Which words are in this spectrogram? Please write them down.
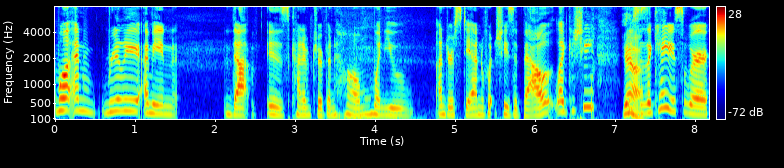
Well, and really, I mean, that is kind of driven home when you understand what she's about. Like she, Yeah. this is a case where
